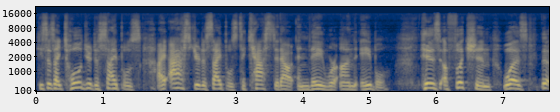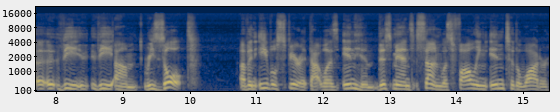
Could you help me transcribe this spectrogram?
He says, I told your disciples, I asked your disciples to cast it out, and they were unable. His affliction was the, the, the um, result of an evil spirit that was in him. This man's son was falling into the water,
